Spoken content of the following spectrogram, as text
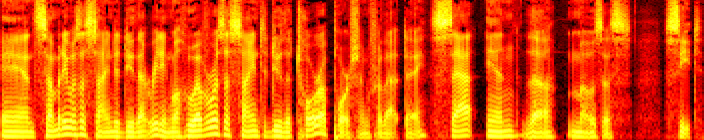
and somebody was assigned to do that reading. Well, whoever was assigned to do the Torah portion for that day sat in the Moses seat.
